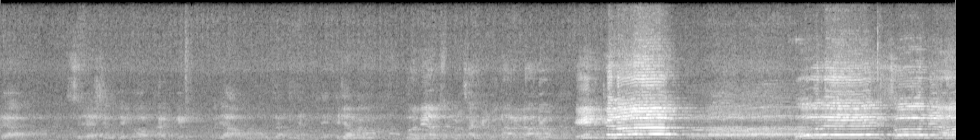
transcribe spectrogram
ਜਿਹੜਾ ਸੁਜੈਸ਼ਨ ਤੇ ਗੌਰ ਕਰਕੇ ਪੰਜਾਬ ਨੂੰ ਹੋਰ ਤਰੱਕੀ ਲੈ ਕੇ ਜਾਵਾਂਗੇ। ਦੋਨੇ ਹੱਥ ਉੱਪਰ ਚੱਕ ਕੇ ਬਨਾਰੇ ਲਾ ਦਿਓ। ਇਨਕਲਾਬ! ਬੋਲੇ ਸੋਨਿਹਾ!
